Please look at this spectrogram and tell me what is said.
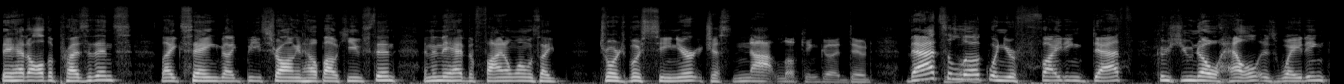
they had all the presidents like saying like be strong and help out Houston, and then they had the final one was like George Bush Senior, just not looking good, dude. That's a look when you're fighting death because you know hell is waiting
